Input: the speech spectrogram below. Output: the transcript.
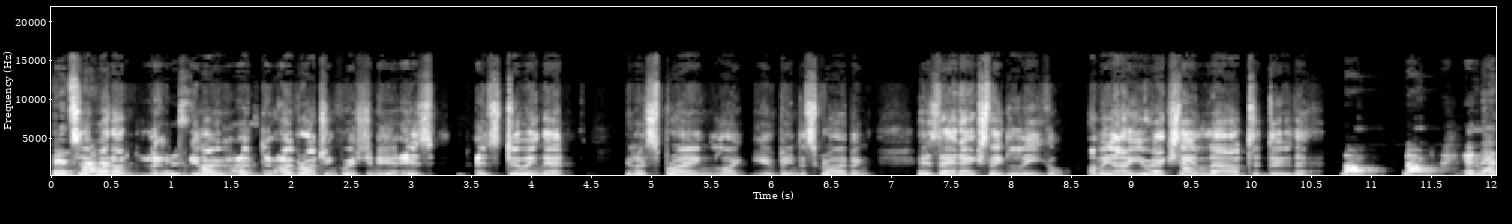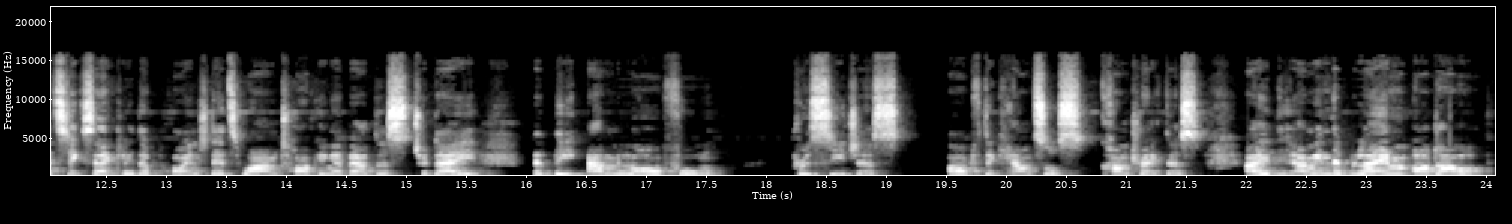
that's so not why don't you know? Overarching question here is is doing that. You know, spraying like you've been describing, is that actually legal? I mean, are you actually allowed to do that? No, no. And that's exactly the point. That's why I'm talking about this today. The unlawful procedures of the council's contractors. I, I mean, the blame, although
